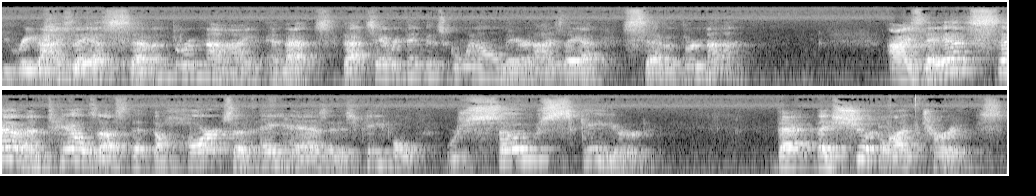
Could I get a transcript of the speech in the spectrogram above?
you read Isaiah 7 through 9, and that's, that's everything that's going on there in Isaiah 7 through 9. Isaiah 7 tells us that the hearts of Ahaz and his people were so scared that they shook like trees.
